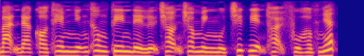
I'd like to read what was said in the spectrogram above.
bạn đã có thêm những thông tin để lựa chọn cho mình một chiếc điện thoại phù hợp nhất.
